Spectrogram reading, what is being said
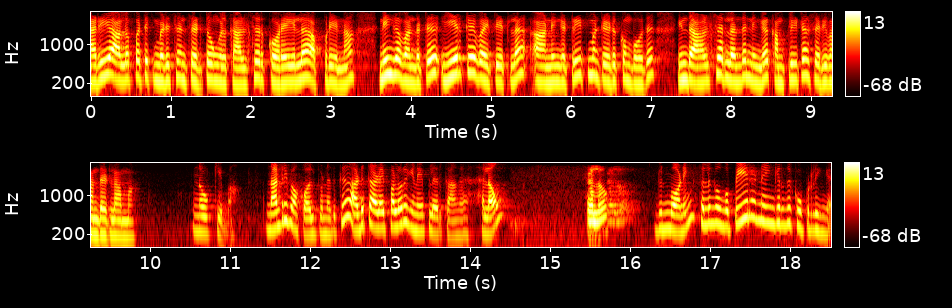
நிறைய அலோபதிக் மெடிசன்ஸ் எடுத்து உங்களுக்கு அல்சர் குறையல அப்படின்னா நீங்கள் வந்துட்டு இயற்கை வைத்தியத்தில் நீங்கள் ட்ரீட்மெண்ட் எடுக்கும்போது இந்த அல்சர்லேருந்து நீங்கள் கம்ப்ளீட்டாக சரி வந்துடலாமா? ஓகேம்மா நன்றிம்மா கால் பண்ணதுக்கு. அடுத்த அழைப்பாளரும் இணைப்புல இருக்காங்க. ஹலோ ஹலோ குட் மார்னிங் சொல்லுங்க உங்க பேர் என்ன இங்கிருந்து கூப்பிடுறீங்க.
